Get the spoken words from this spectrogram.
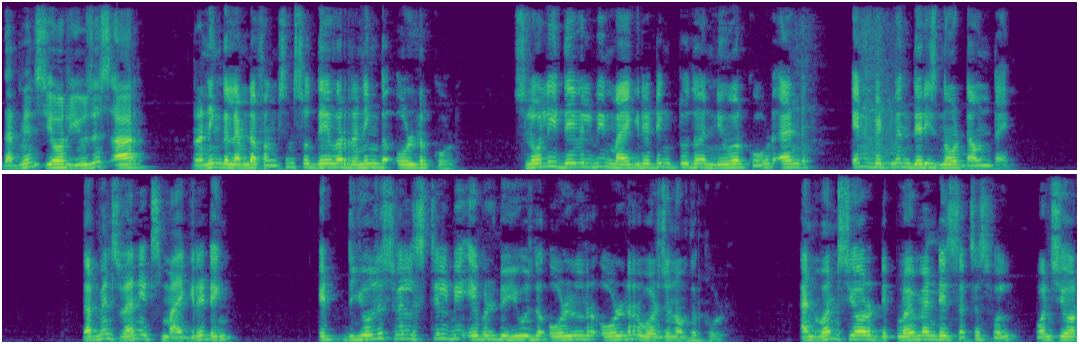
That means your users are running the lambda function so they were running the older code. Slowly they will be migrating to the newer code and in between there is no downtime. That means when it's migrating it the users will still be able to use the older older version of the code and once your deployment is successful once your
